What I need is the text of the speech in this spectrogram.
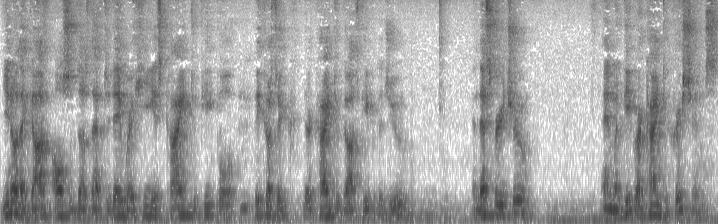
You know that God also does that today where he is kind to people because they're, they're kind to God's people, the Jew. And that's very true. And when people are kind to Christians,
